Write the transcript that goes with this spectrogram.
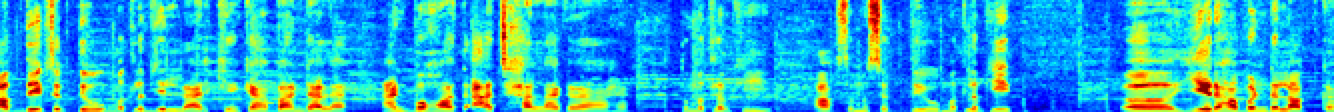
आप देख सकते हो मतलब ये लड़के का बंडल है एंड बहुत अच्छा लग रहा है। तो मतलब कि आप समझ सकते हो मतलब कि ये रहा बंडल आपका।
